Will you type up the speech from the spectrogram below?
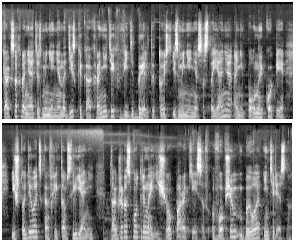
«Как сохранять изменения на диск и как хранить их в виде дельты, то есть изменения состояния, а не полной копии, и что делать с конфликтом слияний». Также рассмотрена еще пара кейсов. В общем, было интересно.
